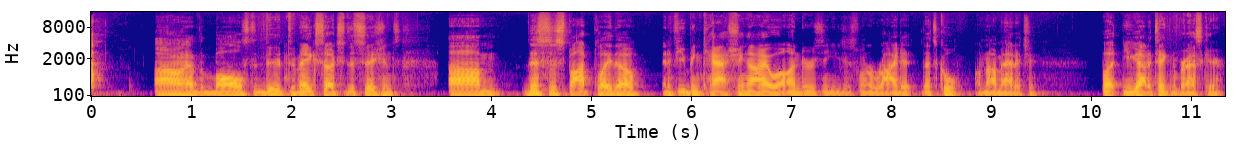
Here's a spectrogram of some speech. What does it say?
I don't have the balls to do to make such decisions. Um, this is spot play though, and if you've been cashing Iowa unders and you just want to ride it, that's cool. I'm not mad at you, but you got to take Nebraska here.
